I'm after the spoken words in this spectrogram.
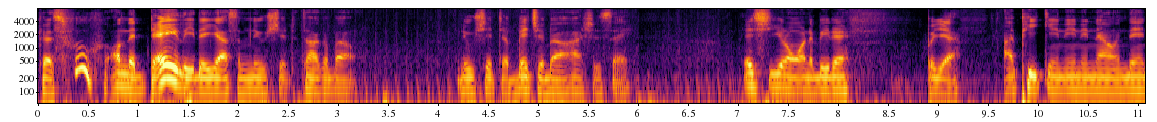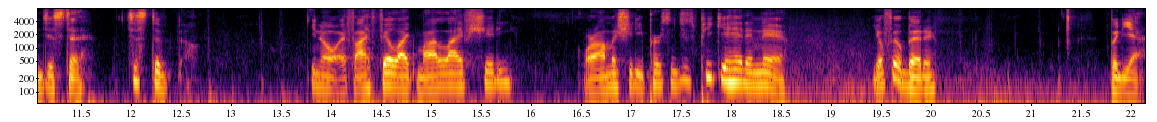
Cause whew, on the daily they got some new shit to talk about. New shit to bitch about, I should say. It's you don't want to be there. But yeah, I peek in in and now and then just to just to you know, if I feel like my life shitty or I'm a shitty person, just peek your head in there you'll feel better. But yeah,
